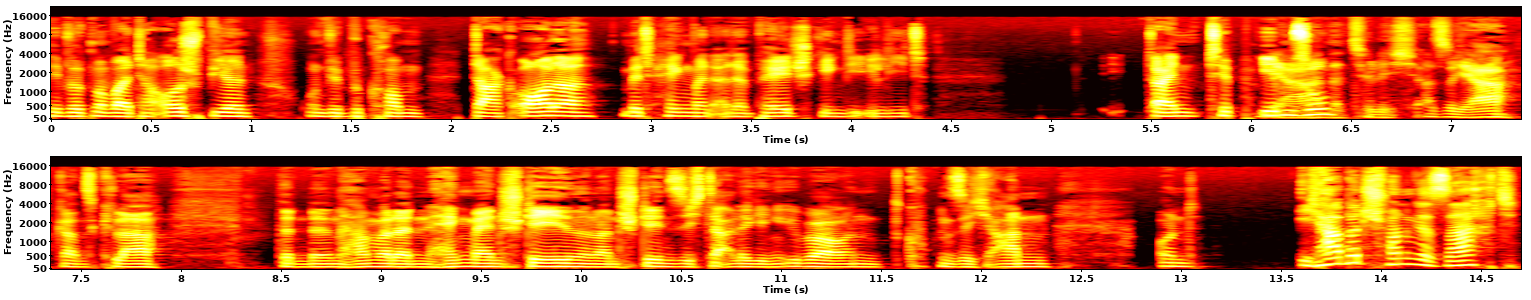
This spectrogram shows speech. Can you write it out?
den wird man weiter ausspielen und wir bekommen Dark Order mit Hangman Adam Page gegen die Elite. Dein Tipp ebenso? Ja, natürlich. Also ja, ganz klar. Dann, dann haben wir dann Hangman stehen und dann stehen sich da alle gegenüber und gucken sich an. Und ich habe jetzt schon gesagt,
